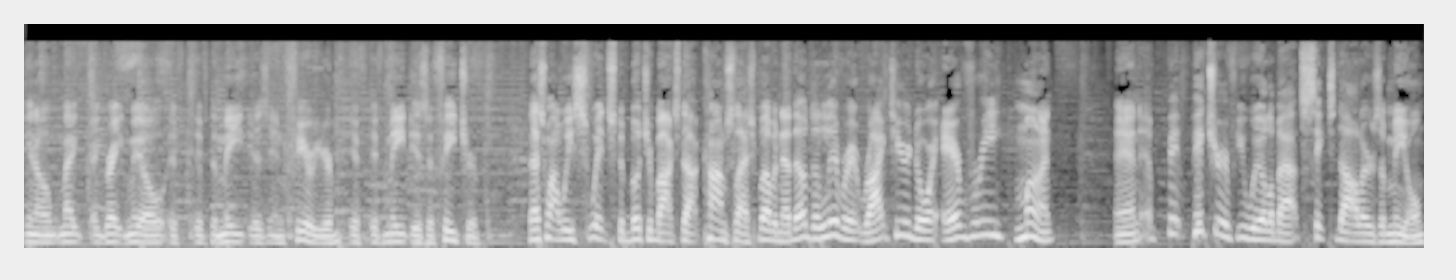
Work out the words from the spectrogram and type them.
you know, make a great meal if, if the meat is inferior, if, if meat is a feature. That's why we switched to butcherbox.com slash Bubba. Now, they'll deliver it right to your door every month. And pi picture, if you will, about $6 a meal.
